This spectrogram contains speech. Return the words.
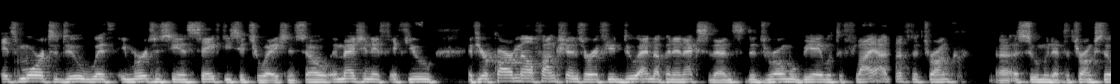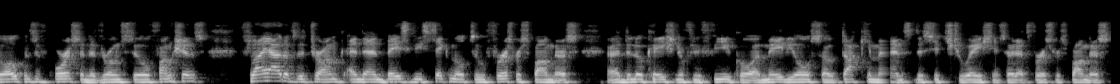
it's more to do with emergency and safety situations. So imagine if, if you if your car malfunctions or if you do end up in an accident, the drone will be able to fly out of the trunk, uh, assuming that the trunk still opens, of course, and the drone still functions, fly out of the trunk, and then basically signal to first responders uh, the location of your vehicle and maybe also document the situation so that first responders,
